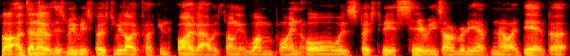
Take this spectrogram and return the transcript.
like I don't know if this movie is supposed to be like fucking five hours long at one point or was supposed to be a series. I really have no idea, but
